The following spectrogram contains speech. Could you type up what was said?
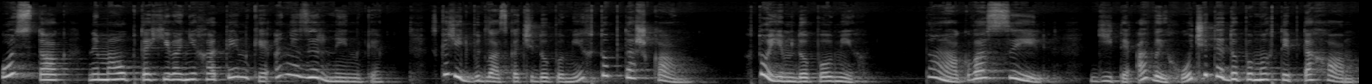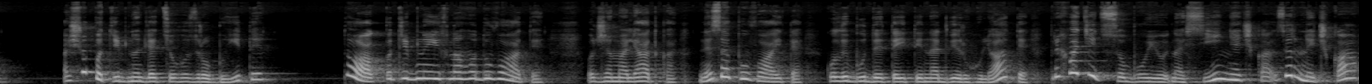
Ось так нема у птахів ані хатинки, ані зернинки. Скажіть, будь ласка, чи допоміг хто пташкам? Хто їм допоміг? Так, Василь. Діти, а ви хочете допомогти птахам? А що потрібно для цього зробити? Так, потрібно їх нагодувати. Отже, малятка, не забувайте, коли будете йти на двір гуляти, прихватіть з собою насіннячка, зерничка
